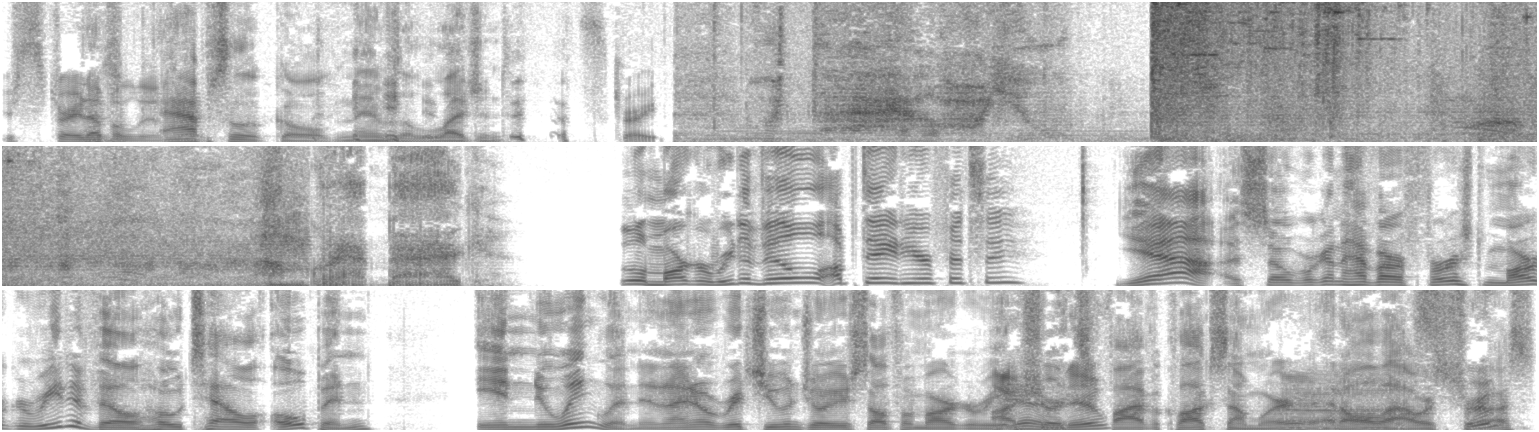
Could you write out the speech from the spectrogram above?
You're straight up a loser. Absolute gold. Man was a legend. That's great. What the hell are you? Grab bag. Little Margaritaville update here, Fitzy. Yeah, so we're gonna have our first Margaritaville hotel open in New England, and I know Rich, you enjoy yourself a margarita. I sure it's do. Five o'clock somewhere Uh, at all that's hours true. for us.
